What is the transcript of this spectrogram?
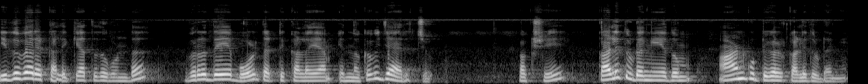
ഇതുവരെ കളിക്കാത്തതുകൊണ്ട് വെറുതെ ബോൾ തട്ടിക്കളയാം എന്നൊക്കെ വിചാരിച്ചു. പക്ഷേ കളി തുടങ്ങിയതും ആൺകുട്ടികൾ കളി തുടങ്ങി.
